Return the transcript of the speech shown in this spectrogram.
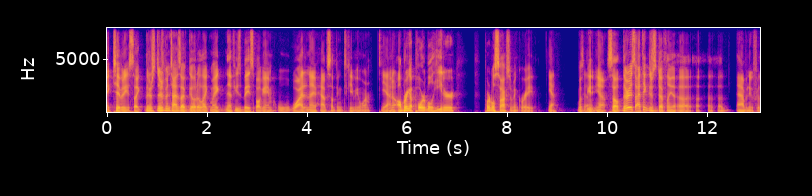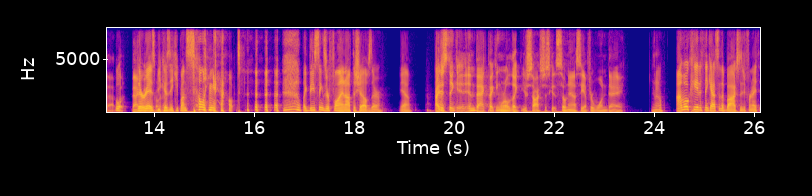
activities. Like there's there's been times I've go to like my nephew's baseball game. Why didn't I have something to keep me warm? Yeah. You know, I'll bring a portable heater. Portable socks have been great. Yeah. With So- be- yeah, so there is. I think there's definitely a, a, a, a avenue for that. Well, there is because they keep on selling out. like these things are flying off the shelves there. Yeah. I just think in backpacking world, like your socks just get so nasty after one day. You know, I'm okay to think outside the box with different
